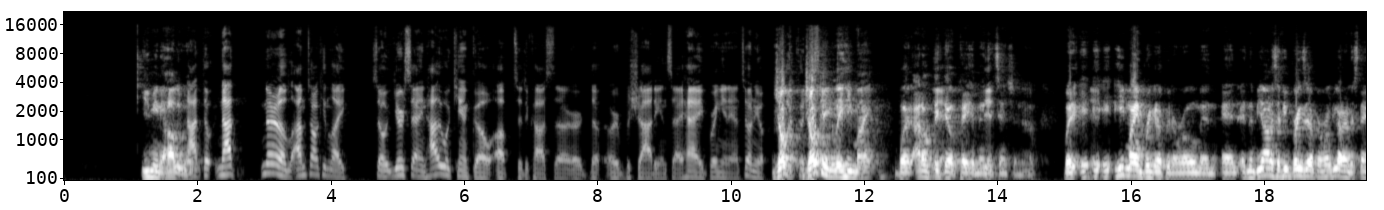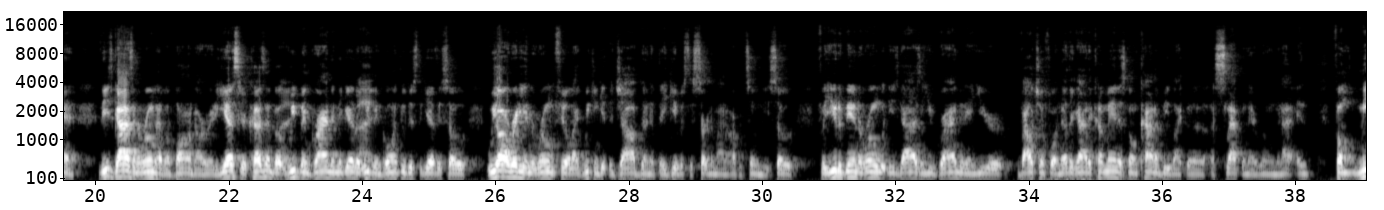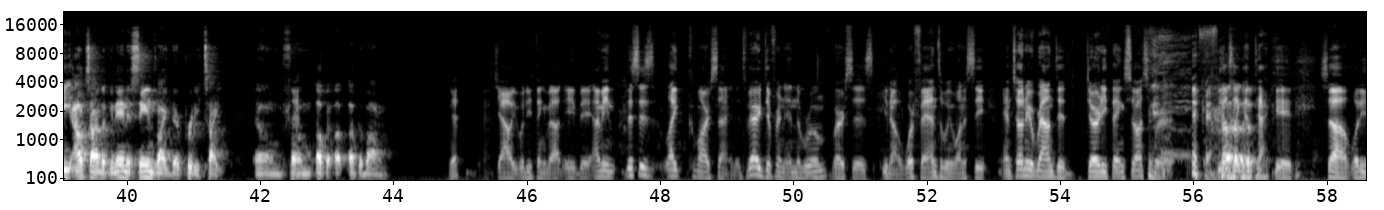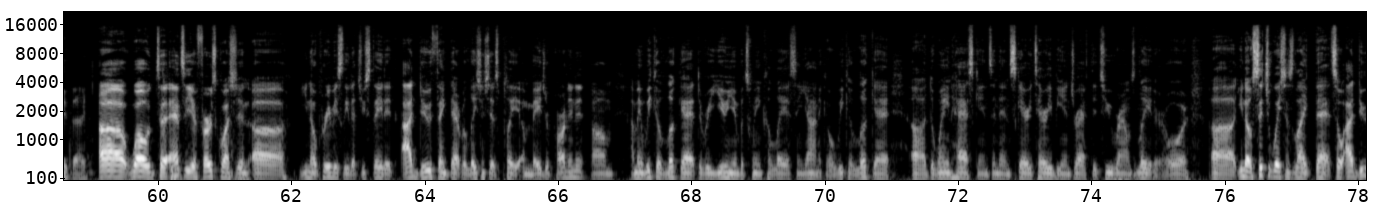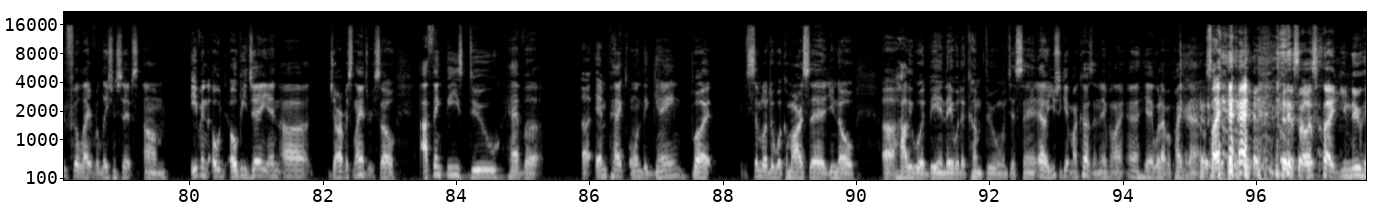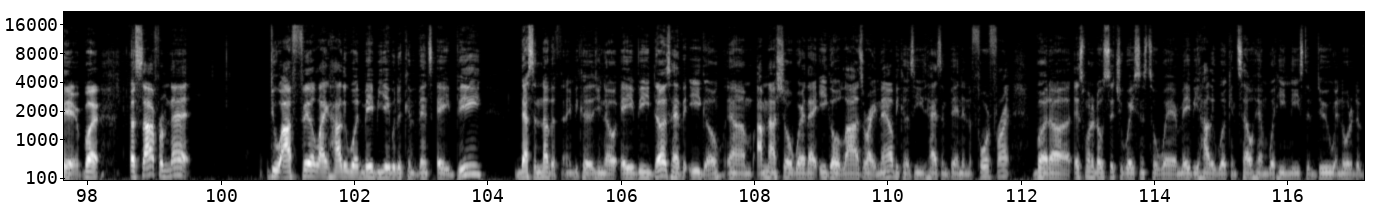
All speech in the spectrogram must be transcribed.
You mean in Hollywood? Not the not no no. no I'm talking like so you're saying Hollywood can't go up to DeCosta or the or Bisciotti and say, "Hey, bring in Antonio." Joke, jokingly, he might, but I don't think yeah. they'll pay him any yeah. attention though. But it, yeah. it, he might bring it up in the room, and and and to be honest, if he brings it up in the room, you got to understand these guys in the room have a bond already. Yes, your cousin, but right. we've been grinding together. Right. We've been going through this together, so we already in the room feel like we can get the job done if they give us a certain amount of opportunity. So for you to be in the room with these guys and you grinding and you're vouching for another guy to come in, it's gonna kind of be like a, a, slap in that room. And I and from me outside looking in, it seems like they're pretty tight um, from yeah. up up up the bottom. Yeah. Jowie, what do you think about AB? I mean, this is like Kamar's saying. It's very different in the room versus, you know, we're fans and we want to see Antonio Brown did dirty things to us for it feels like a decade. So, what do you think? Uh, well, to answer your first question, uh, you know, previously that you stated, I do think that relationships play a major part in it. Um, I mean, we could look at the reunion between Calais and Yannick, or we could look at uh, Dwayne Haskins and then Scary Terry being drafted two rounds later, or uh, you know, situations like that. So I do feel like relationships, um, even o- OBJ and uh Jarvis Landry. So I think these do have a uh, impact on the game, but similar to what Kamara said, you know, uh, Hollywood being able to come through and just saying, "Oh, you should get my cousin." And they're like, eh, "Yeah, whatever, pipe down." It's like, so it's like you knew here. But aside from that, do I feel like Hollywood may be able to convince AB? That's another thing because you know AB does have an ego. Um, I'm not sure where that ego lies right now because he hasn't been in the forefront. But uh, it's one of those situations to where maybe Hollywood can tell him what he needs to do in order to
